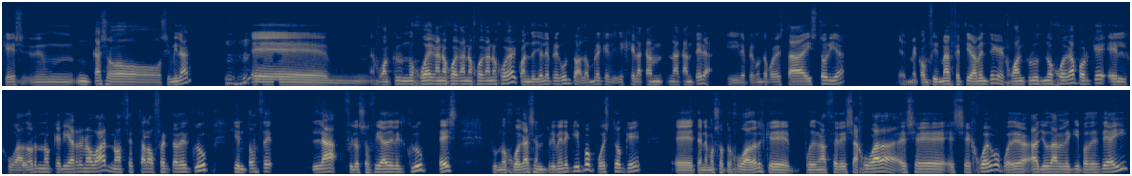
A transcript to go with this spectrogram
que es un caso similar. Eh, Juan Cruz no juega, no juega, no juega, no juega. Y cuando yo le pregunto al hombre que dirige la, can- la cantera y le pregunto por esta historia, él me confirma efectivamente que Juan Cruz no juega porque el jugador no quería renovar, no acepta la oferta del club y entonces la filosofía del club es tú no juegas en el primer equipo puesto que eh, tenemos otros jugadores que pueden hacer esa jugada, ese juego, puede ayudar al equipo desde ahí,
